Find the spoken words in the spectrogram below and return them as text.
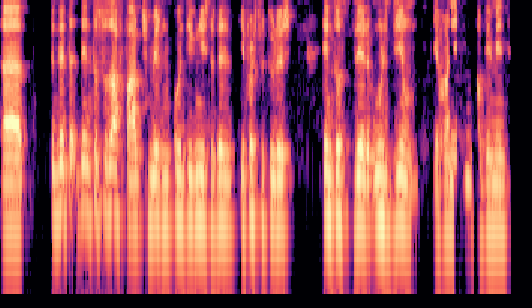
uh, tentou-se usar factos, mesmo com o antigo ministro de Infraestruturas, tentou-se dizer, uns diziam, erroneamente, obviamente,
